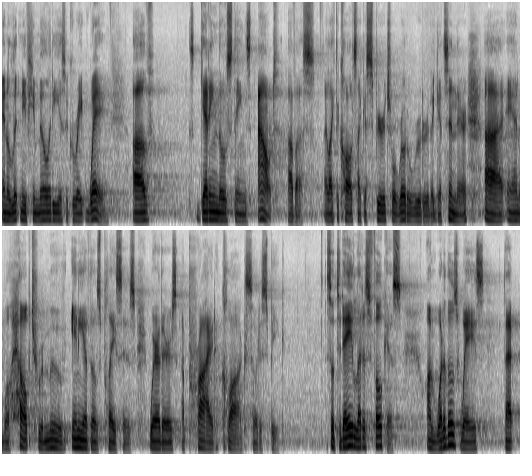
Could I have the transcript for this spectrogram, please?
And a litany of humility is a great way of getting those things out of us. I like to call it, it's like a spiritual roto-rooter that gets in there uh, and will help to remove any of those places where there's a pride clog, so to speak. So today, let us focus on what are those ways that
